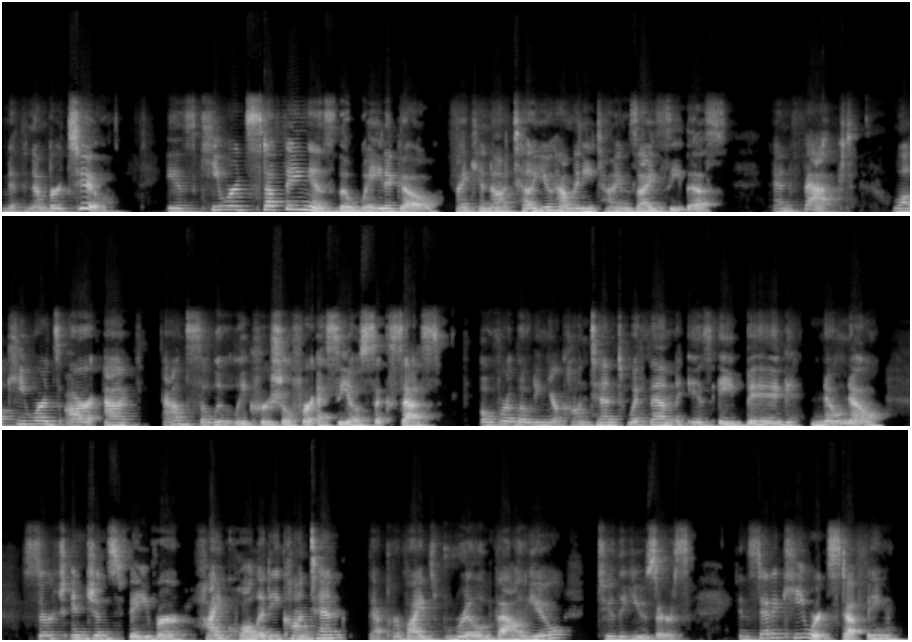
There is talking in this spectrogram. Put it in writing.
Myth number two is keyword stuffing is the way to go. I cannot tell you how many times I see this. In fact, while keywords are absolutely crucial for SEO success, overloading your content with them is a big no no. Search engines favor high quality content that provides real value to the users. Instead of keyword stuffing,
